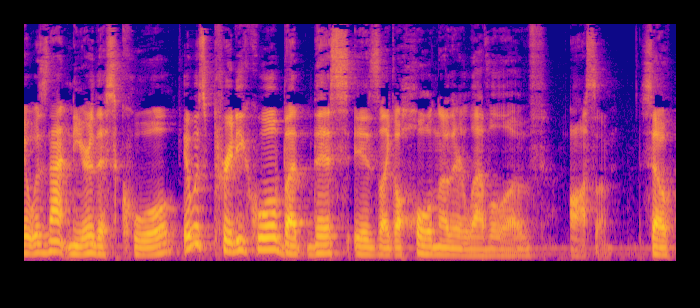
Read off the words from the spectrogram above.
it was not near this cool. It was pretty cool, but this is like a whole nother level of awesome. So,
